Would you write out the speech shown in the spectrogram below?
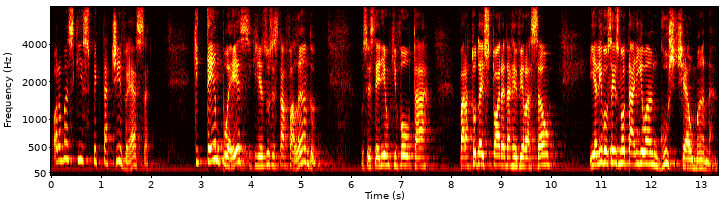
Ora, mas que expectativa é essa? Que tempo é esse que Jesus está falando? Vocês teriam que voltar para toda a história da revelação e ali vocês notariam a angústia humana.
